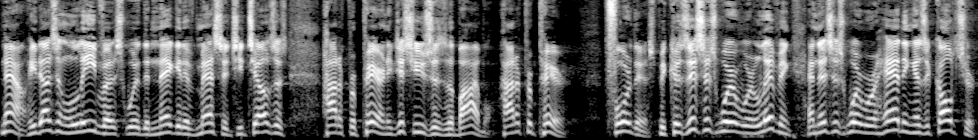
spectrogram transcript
Now, he doesn't leave us with a negative message. He tells us how to prepare, and he just uses the Bible. How to prepare for this, because this is where we're living, and this is where we're heading as a culture.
